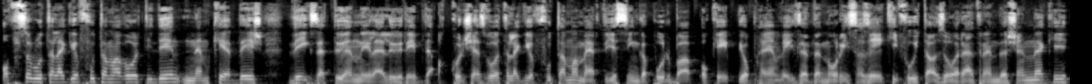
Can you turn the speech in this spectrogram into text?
abszolút a legjobb futama volt idén, nem kérdés, végzettő ennél előrébb, de akkor is ez volt a legjobb futama, mert ugye Szingapurba, oké, okay, jobb helyen végzett, de Norris azért kifújta az orrát rendesen neki.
